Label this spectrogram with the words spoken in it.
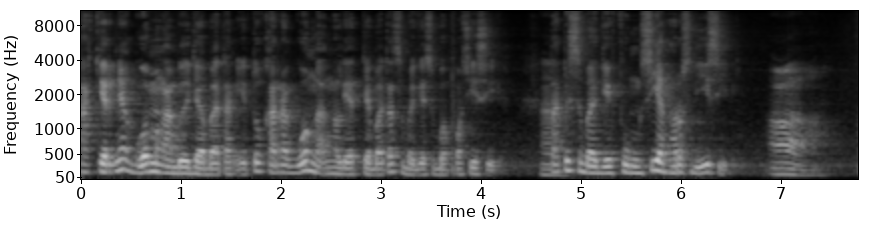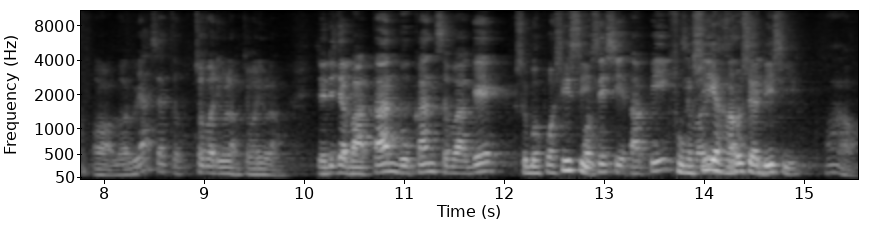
akhirnya gue mengambil jabatan itu karena gue nggak ngelihat jabatan sebagai sebuah posisi, tapi sebagai fungsi yang harus diisi. Oh. Oh, luar biasa tuh. Coba diulang, coba diulang. Jadi jabatan bukan sebagai Sebuah posisi, posisi tapi fungsi yang harusnya fungsi. diisi. Wow.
